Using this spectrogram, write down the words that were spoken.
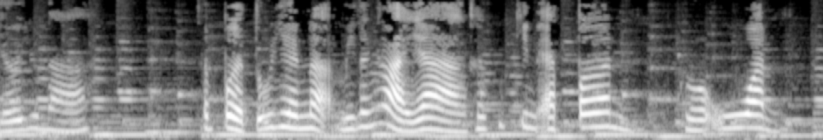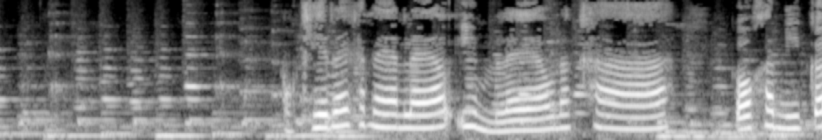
เยอะอยู่นะเธอเปิดตู้เย็นอะ่ะ มีตั้งหลายอย่าง เธอก็กินแอปเปิลกลัวอ้วน โอเคได้คะแนนแล้วอิ่มแล้วนะคะ ก็คันนี้ก็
